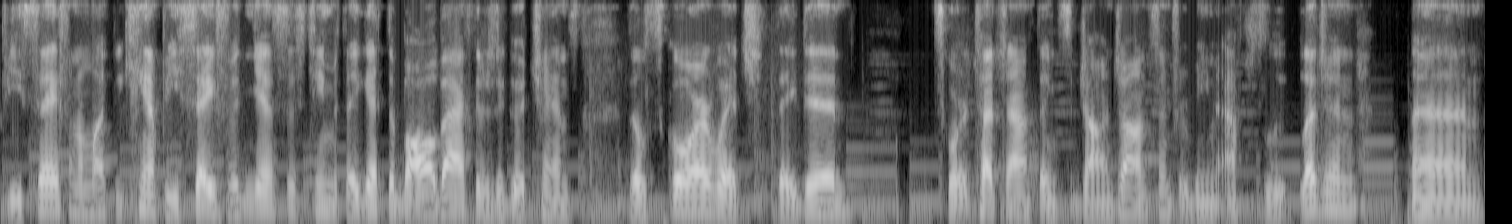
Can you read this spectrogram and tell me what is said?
be safe. And I'm like, we can't be safe against this team. If they get the ball back, there's a good chance they'll score, which they did. Scored a touchdown thanks to John Johnson for being an absolute legend. And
